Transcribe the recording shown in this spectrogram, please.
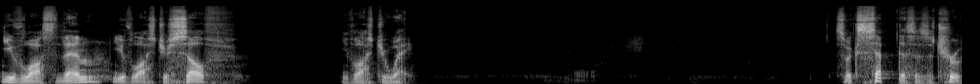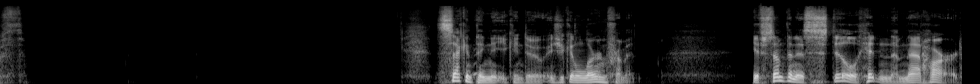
You've lost them, you've lost yourself, you've lost your way. So accept this as a truth. The second thing that you can do is you can learn from it. If something is still hitting them that hard,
